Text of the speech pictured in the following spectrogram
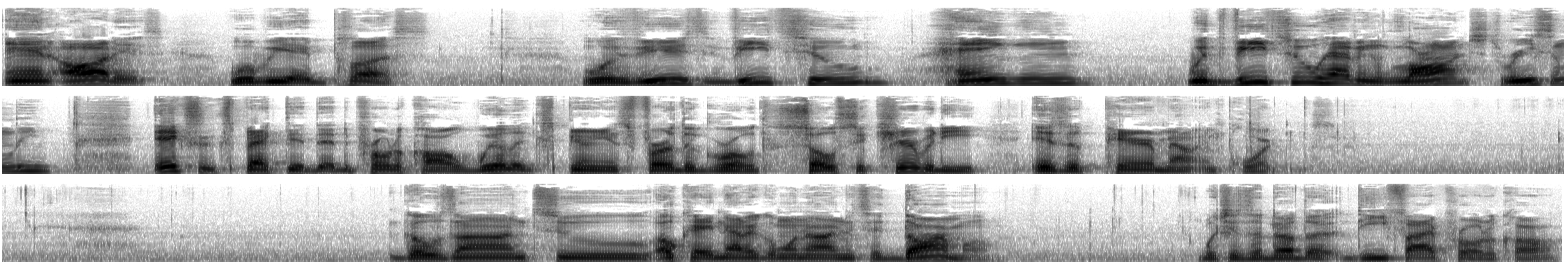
and audits will be a plus. With V2 hanging with V2 having launched recently, it's expected that the protocol will experience further growth, so security is of paramount importance. Goes on to, okay, now they're going on into Dharma, which is another DeFi protocol.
